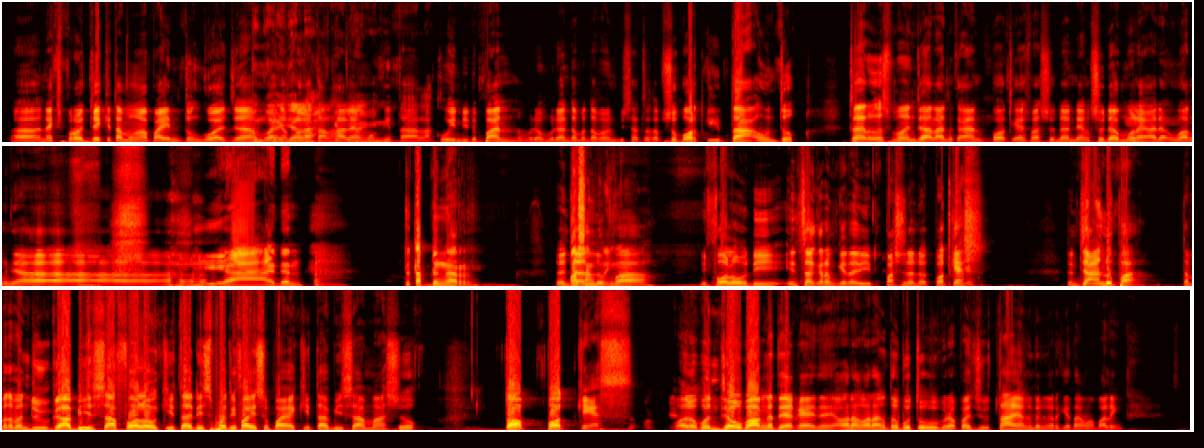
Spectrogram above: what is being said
Eh, next project kita mau ngapain tunggu aja. Tunggu banyak banget hal-hal yang mau ini. kita lakuin di depan. Mudah-mudahan teman-teman bisa tetap support kita untuk terus menjalankan podcast Pasundan yang sudah mulai Hmm. ada uangnya. Iya dan tetap dengar. Dan Pasang jangan lupa di follow di Instagram kita di pasundan.podcast dan jangan lupa teman-teman juga bisa follow kita di Spotify supaya kita bisa masuk top podcast Walaupun jauh banget ya kayaknya ya. Orang-orang tuh butuh berapa juta yang denger kita mah paling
